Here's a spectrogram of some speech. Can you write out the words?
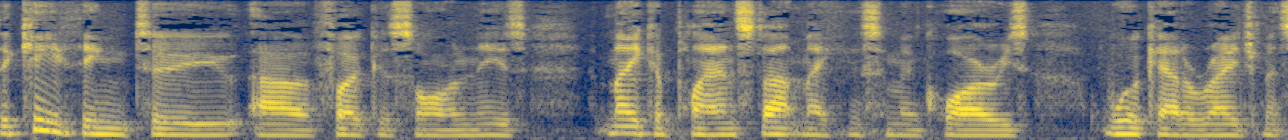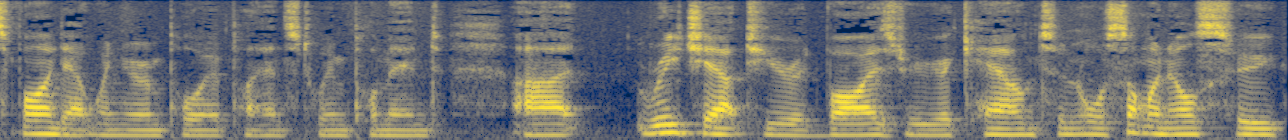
the key thing to uh, focus on is make a plan, start making some inquiries, work out arrangements, find out when your employer plans to implement. Uh, reach out to your advisor, your accountant, or someone else who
